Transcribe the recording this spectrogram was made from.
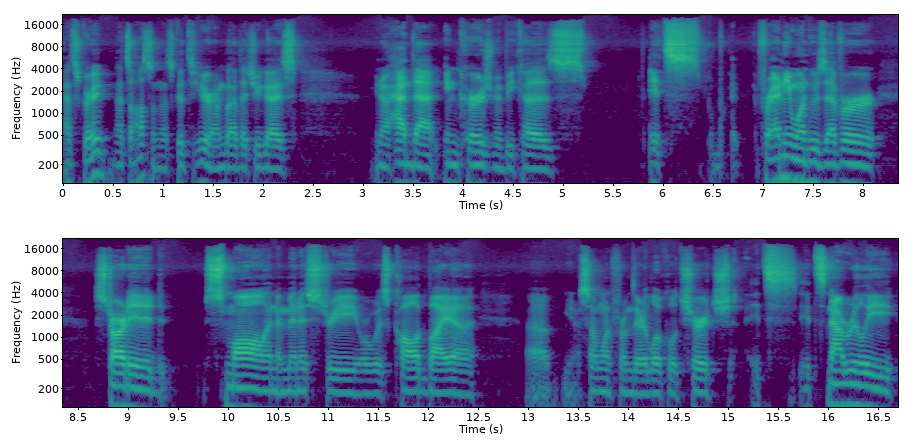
that's great. That's awesome. That's good to hear. I'm glad that you guys you know had that encouragement because it's for anyone who's ever started small in a ministry or was called by a uh, you know someone from their local church it's it's not really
